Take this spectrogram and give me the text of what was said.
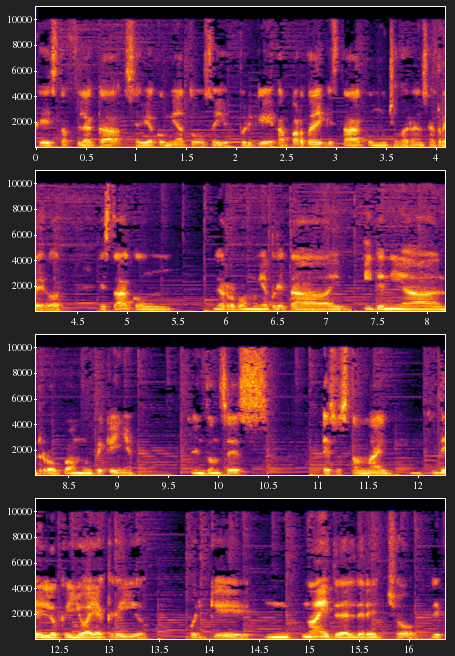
que esta flaca se había comido a todos ellos, porque aparte de que estaba con muchos varones alrededor, estaba con la ropa muy apretada y, y tenía ropa muy pequeña. Entonces, eso está mal de lo que yo haya creído, porque nadie te da el derecho de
